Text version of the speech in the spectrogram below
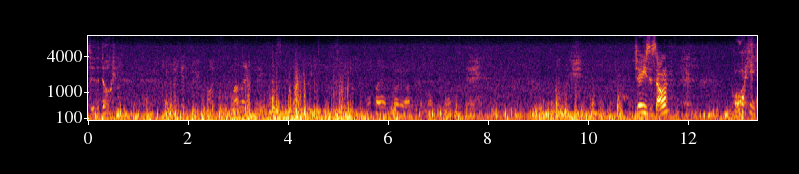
See the dog? Jesus, Alan. Crikey.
